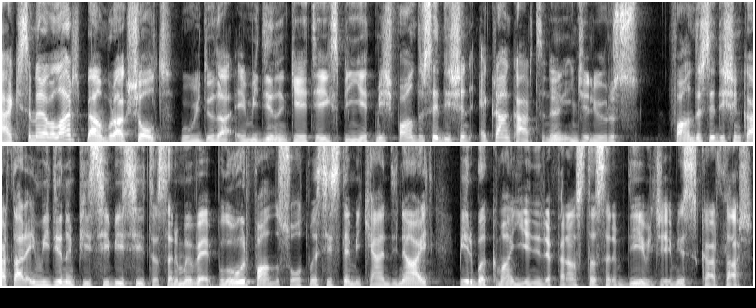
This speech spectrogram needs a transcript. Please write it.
Herkese merhabalar, ben Burak Şolt. Bu videoda Nvidia'nın GTX 1070 Founders Edition ekran kartını inceliyoruz. Founders Edition kartlar Nvidia'nın PCBC tasarımı ve blower fanlı soğutma sistemi kendine ait bir bakıma yeni referans tasarım diyebileceğimiz kartlar.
